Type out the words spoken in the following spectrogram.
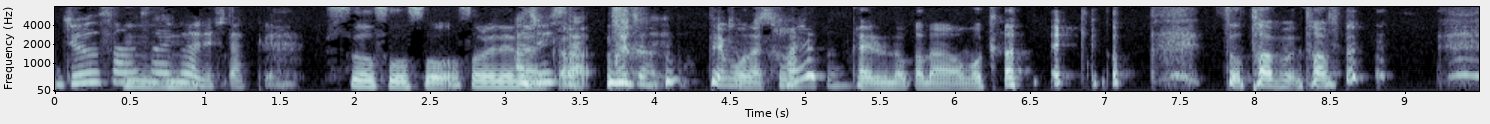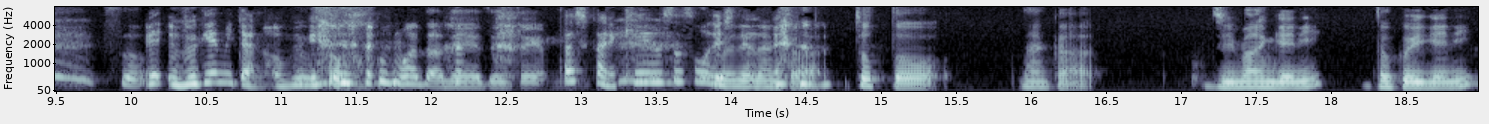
13歳ぐらいでしたっけ、そうそうそう。それであ、11なんか歳。あじゃあでもなんか生ちょっとえてるのかな？わかんないけど。そう多分多分。そう。え、産毛みたいな、産毛？そうまだね 全然。確かに毛薄そうでしたよね。それでなんかちょっとなんか自慢げに？得意げに？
